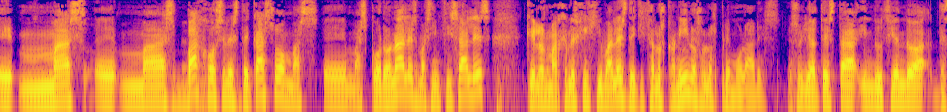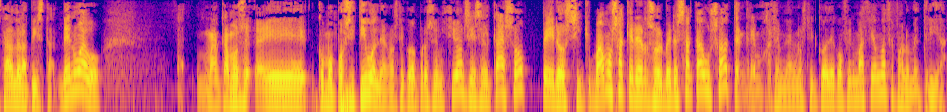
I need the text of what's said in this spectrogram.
eh, más, eh, más bajos en este caso, más, eh, más coronales, más incisales, que los márgenes gingivales de quizá los caninos o los premolares. Eso ya te está induciendo, a- te está dando la pista. De nuevo, marcamos como positivo el diagnóstico de presunción, si es el caso, pero si vamos a querer resolver esa causa, tendremos que hacer un diagnóstico de confirmación o cefalometría.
